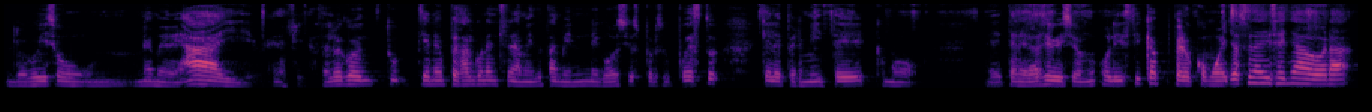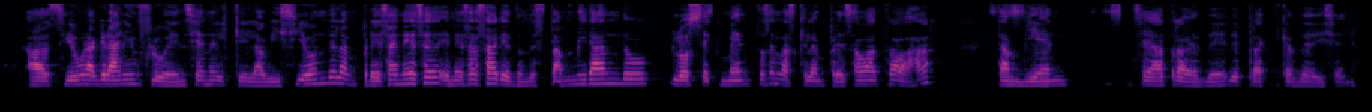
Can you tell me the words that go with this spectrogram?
luego hizo un, un MBA y en fin, luego tiene pues algún entrenamiento también en negocios, por supuesto, que le permite como eh, tener esa visión holística, pero como ella es una diseñadora, ha sido una gran influencia en el que la visión de la empresa en, ese, en esas áreas donde están mirando los segmentos en las que la empresa va a trabajar, también sea a través de prácticas de diseño.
